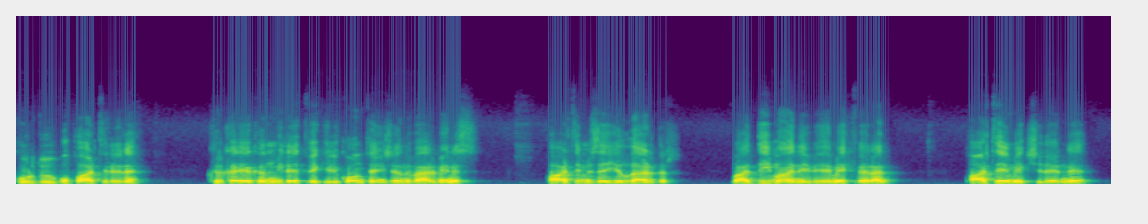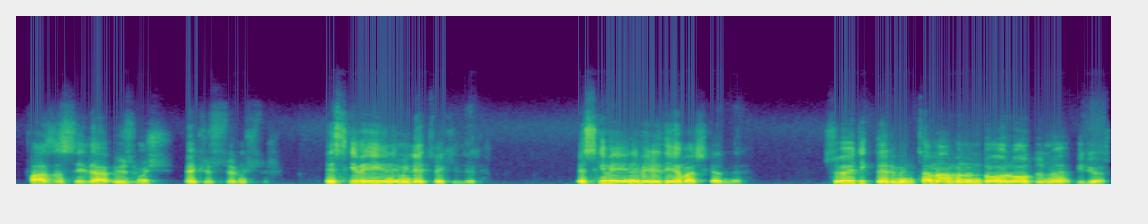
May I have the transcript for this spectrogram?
kurduğu bu partilere 40'a yakın milletvekili kontenjanı vermeniz partimize yıllardır maddi manevi emek veren parti emekçilerini fazlasıyla üzmüş ve küstürmüştür. Eski ve yeni milletvekilleri, eski ve yeni belediye başkanları, söylediklerimin tamamının doğru olduğunu biliyor.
